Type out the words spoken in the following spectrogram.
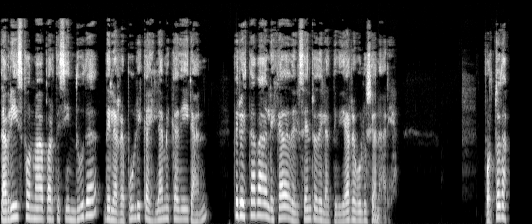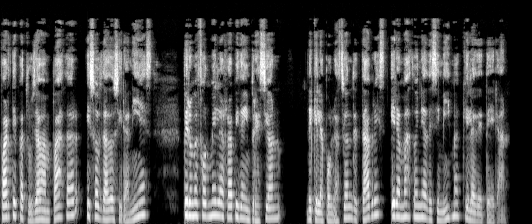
Tabriz formaba parte sin duda de la República Islámica de Irán, pero estaba alejada del centro de la actividad revolucionaria. Por todas partes patrullaban Pazdar y soldados iraníes, pero me formé la rápida impresión de que la población de Tabriz era más dueña de sí misma que la de Teherán.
